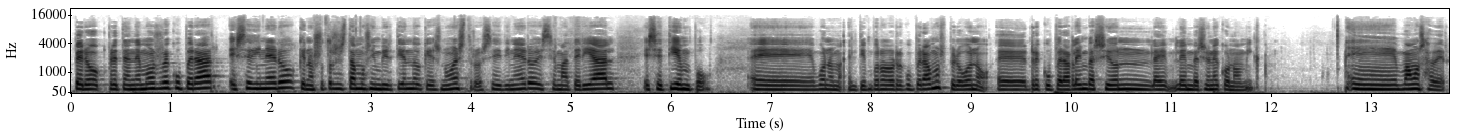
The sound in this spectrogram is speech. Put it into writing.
pero pretendemos recuperar ese dinero que nosotros estamos invirtiendo, que es nuestro, ese dinero, ese material, ese tiempo. Eh, bueno, el tiempo no lo recuperamos, pero bueno, eh, recuperar la inversión, la, la inversión económica. Eh, vamos a ver.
